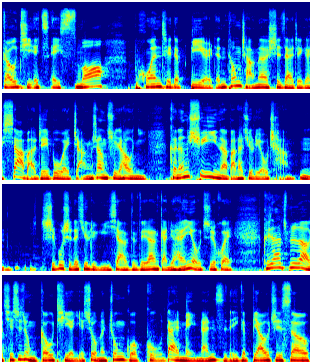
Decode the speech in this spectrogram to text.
goatee，it's a small Pointed beard，通常呢是在这个下巴这一部位长上去，然后你可能蓄意呢把它去留长，嗯，时不时的去捋一下，对不对？让人感觉很有智慧。可是大家知不知道，其实这种 goatee 也是我们中国古代美男子的一个标志。So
